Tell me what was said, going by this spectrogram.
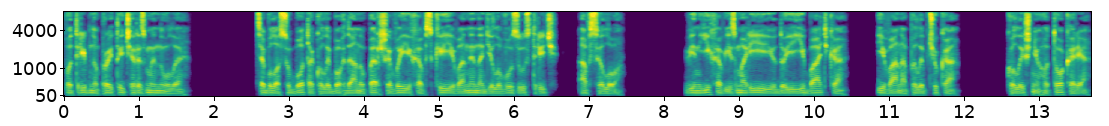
потрібно пройти через минуле. Це була субота, коли Богдан уперше виїхав з Києва не на ділову зустріч, а в село. Він їхав із Марією до її батька, Івана Пилипчука, колишнього токаря,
